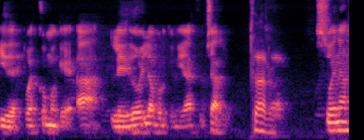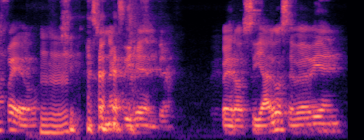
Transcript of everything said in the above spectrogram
y después como que, ah, le doy la oportunidad de escucharlo. Claro. Suena feo, Ujú. suena exigente, pero si algo se ve bien,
